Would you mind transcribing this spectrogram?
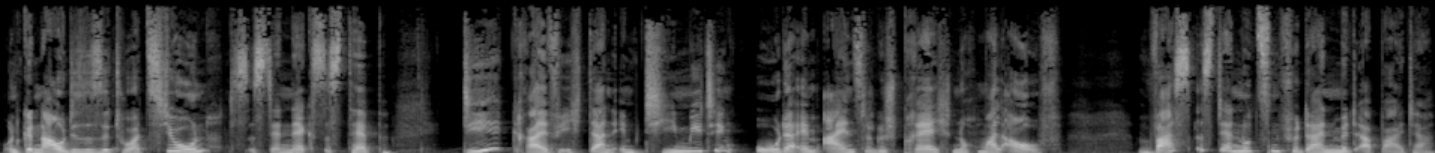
Und genau diese Situation, das ist der nächste Step, die greife ich dann im Teammeeting oder im Einzelgespräch nochmal auf. Was ist der Nutzen für deinen Mitarbeiter?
